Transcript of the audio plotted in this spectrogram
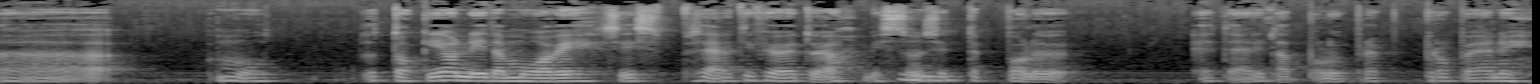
Öö, mut toki on niitä muovi, siis sertifioituja, missä on Mm. sitten polyeteeni tai polypropeeni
